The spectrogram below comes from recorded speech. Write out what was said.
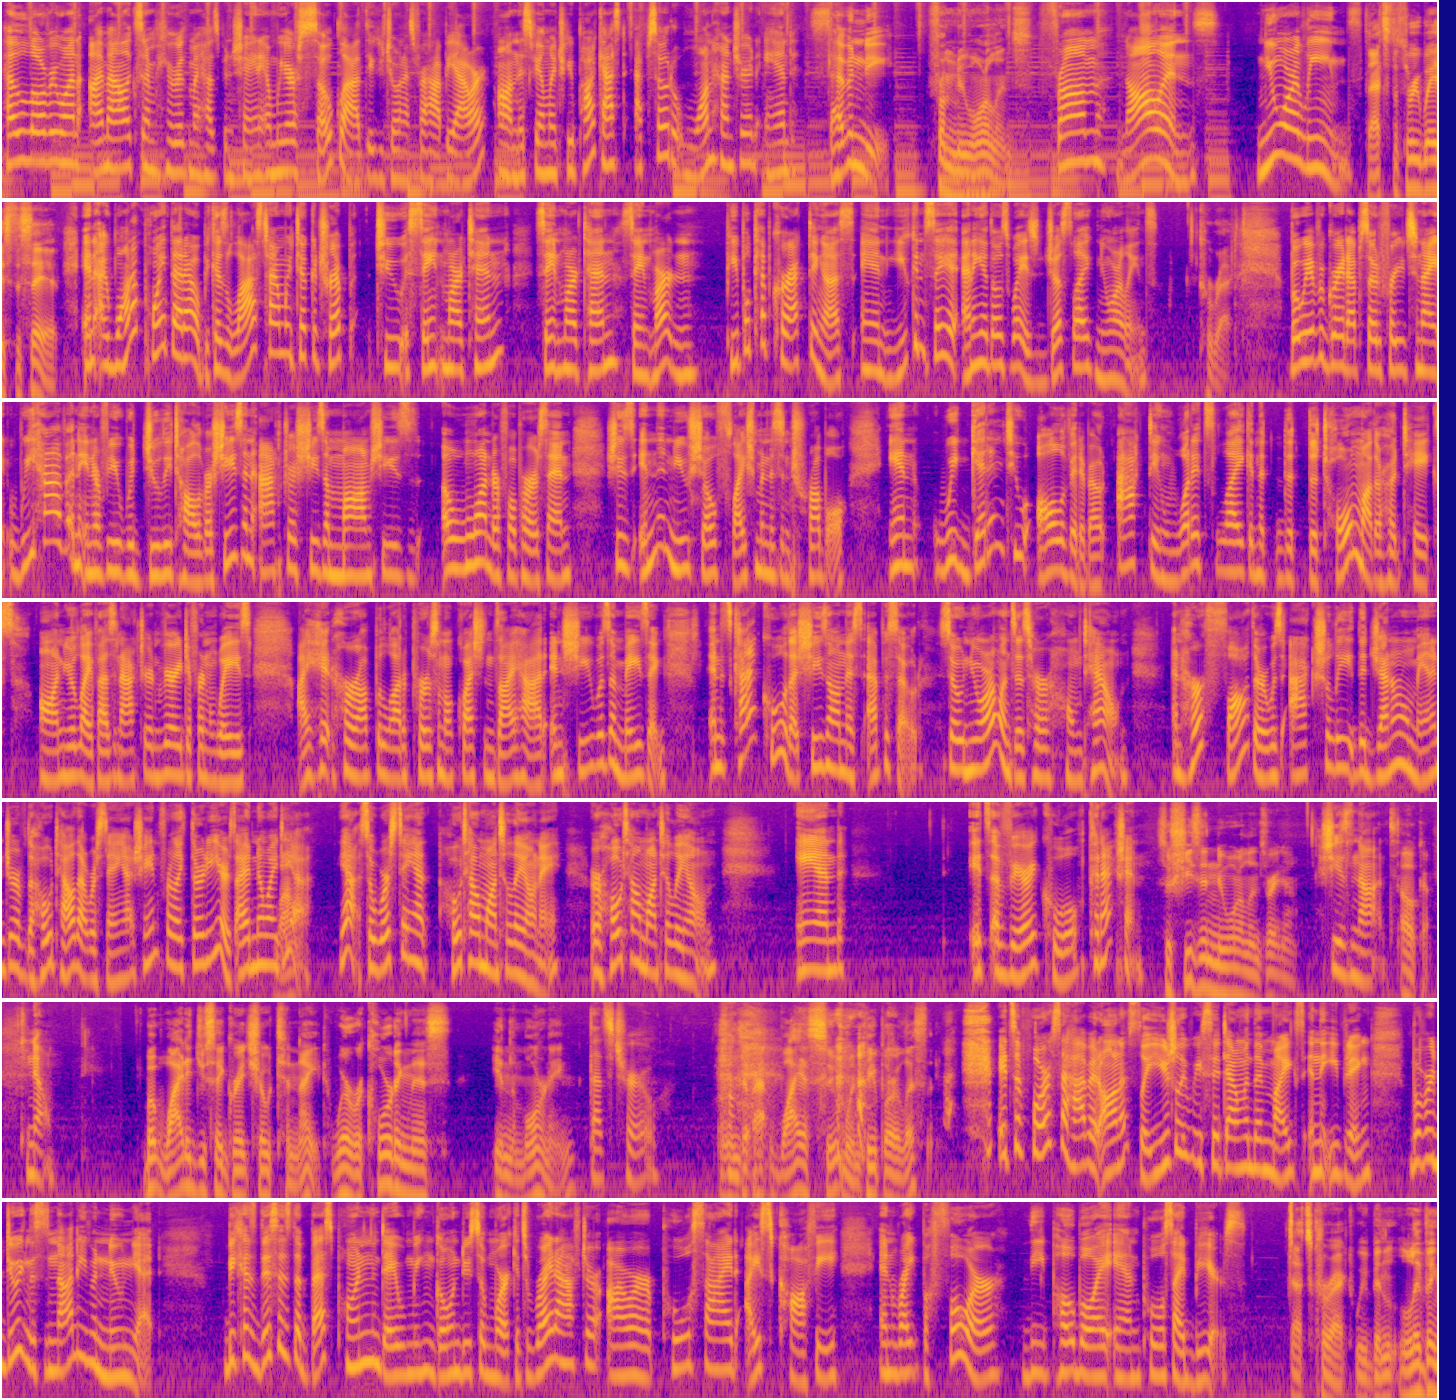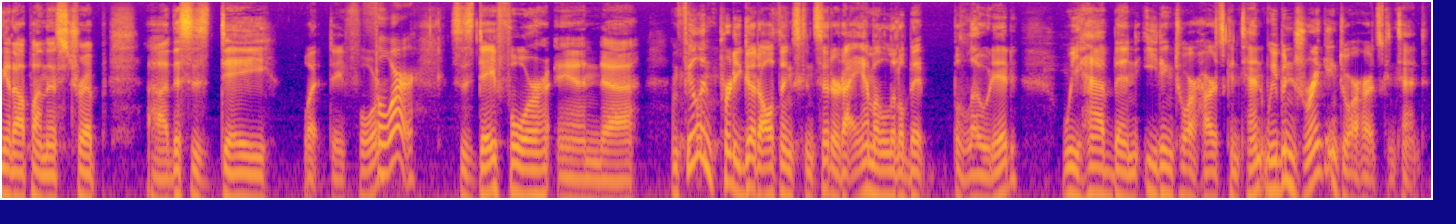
Hello, everyone. I'm Alex, and I'm here with my husband Shane, and we are so glad that you could join us for happy hour on this Family Tree podcast, episode 170 From New Orleans. from N'awlins, New Orleans. That's the three ways to say it. And I want to point that out because last time we took a trip to Saint Martin, Saint Martin, Saint Martin, people kept correcting us, and you can say it any of those ways, just like New Orleans. Correct. But we have a great episode for you tonight. We have an interview with Julie Tolivar. She's an actress, she's a mom, she's a wonderful person. She's in the new show Fleishman is in Trouble. And we get into all of it about acting, what it's like, and the, the, the toll motherhood takes on your life as an actor in very different ways. I hit her up with a lot of personal questions I had, and she was amazing. And it's kind of cool that she's on this episode. So, New Orleans is her hometown. And her father was actually the general manager of the hotel that we're staying at, Shane, for like 30 years. I had no idea. Yeah. So we're staying at Hotel Monteleone or Hotel Monteleone. And it's a very cool connection. So she's in New Orleans right now. She is not. Oh, okay. No. But why did you say great show tonight? We're recording this in the morning. That's true. And why assume when people are listening? It's a force of habit, honestly. Usually we sit down with the mics in the evening, but we're doing this not even noon yet. Because this is the best point in the day when we can go and do some work. It's right after our poolside iced coffee and right before the po' boy and poolside beers. That's correct. We've been living it up on this trip. Uh, this is day, what, day four? Four. This is day four, and uh, I'm feeling pretty good, all things considered. I am a little bit bloated. We have been eating to our heart's content. We've been drinking to our heart's content.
